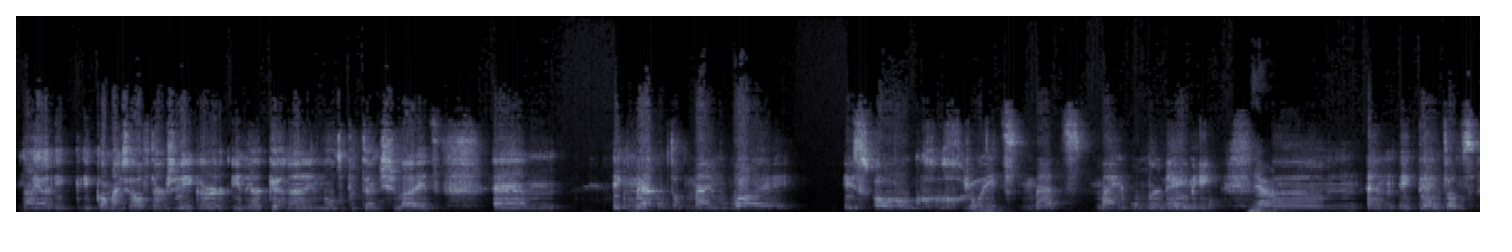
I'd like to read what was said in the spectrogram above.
nou ja, ik, ik kan mijzelf daar zeker in herkennen, in multipotentialite. En ik merk ook dat mijn why is ook gegroeid met mijn onderneming. Ja. Um, en ik denk dat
